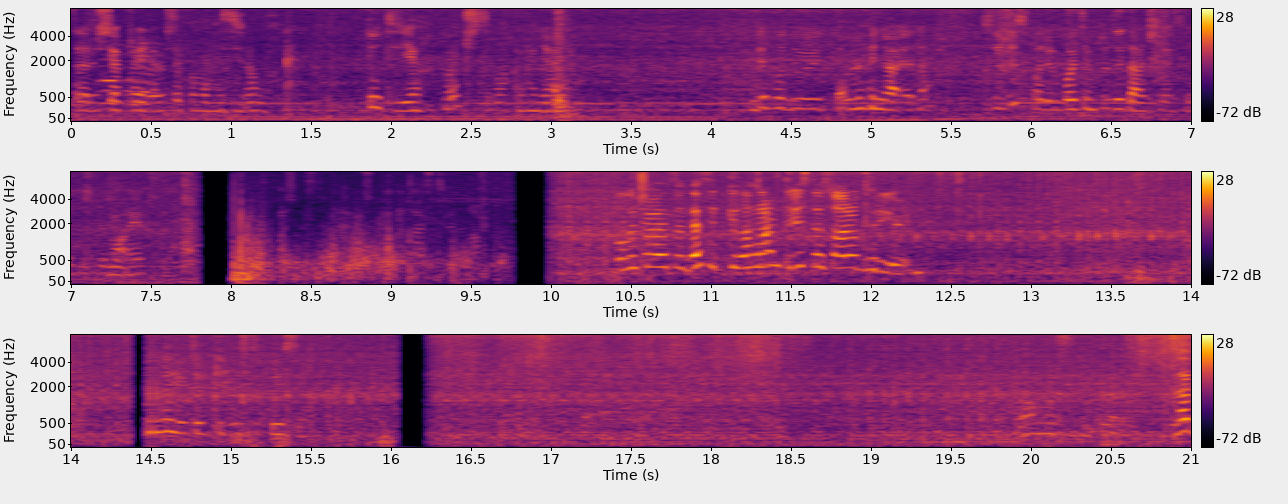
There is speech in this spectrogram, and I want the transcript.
Зараз ще пройдемося по магазинам. Тут є, бачиш, собака ганяє. Де годують, там ганяє, так? Сюди сходимо, потім туди далі, якщо тут немає. Получається 10 кг 340 гривень. Ну, я тільки 250. Да.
